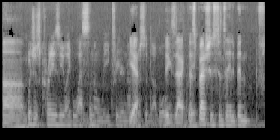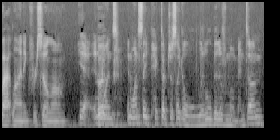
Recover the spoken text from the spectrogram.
um, which is crazy like less than a week for your numbers Yeah. to double. exactly. Especially since they had been flatlining for so long. Yeah, and But- once and once they picked up just like a little bit of momentum,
